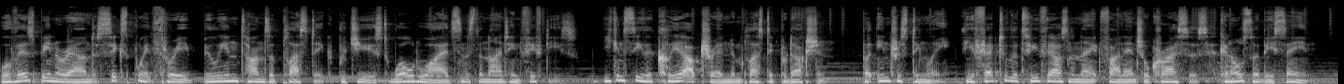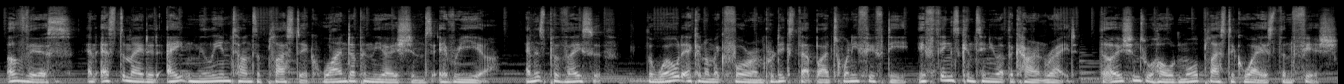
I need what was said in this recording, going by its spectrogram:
Well, there's been around 6.3 billion tonnes of plastic produced worldwide since the 1950s. You can see the clear uptrend in plastic production. But interestingly, the effect of the 2008 financial crisis can also be seen. Of this, an estimated 8 million tonnes of plastic wind up in the oceans every year, and it's pervasive. The World Economic Forum predicts that by 2050, if things continue at the current rate, the oceans will hold more plastic waste than fish,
